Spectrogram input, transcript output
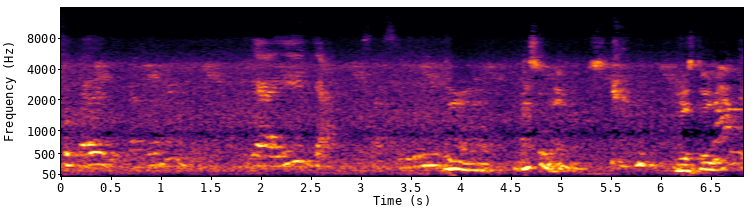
súper educación. De ahí ya, o sea, sí. No, más o menos. Lo estoy No, viendo.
